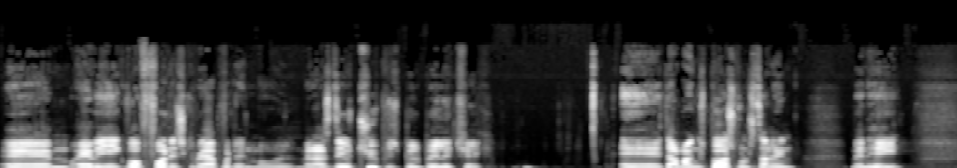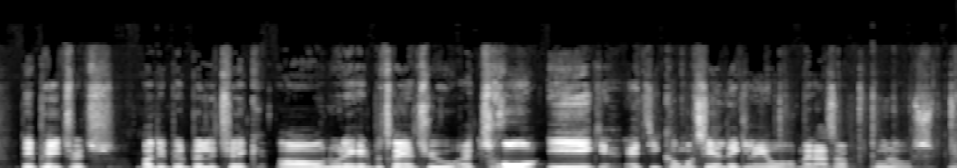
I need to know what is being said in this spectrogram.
Um, og jeg ved ikke, hvorfor det skal være på den måde. Men altså, det er jo typisk Bill Belichick. Uh, der er mange spørgsmålstegn, men hey, det er Patriots, og det er Bill Belichick, og nu ligger de på 23, og jeg tror ikke, at de kommer til at ligge lavere, men altså, who knows. Ja.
